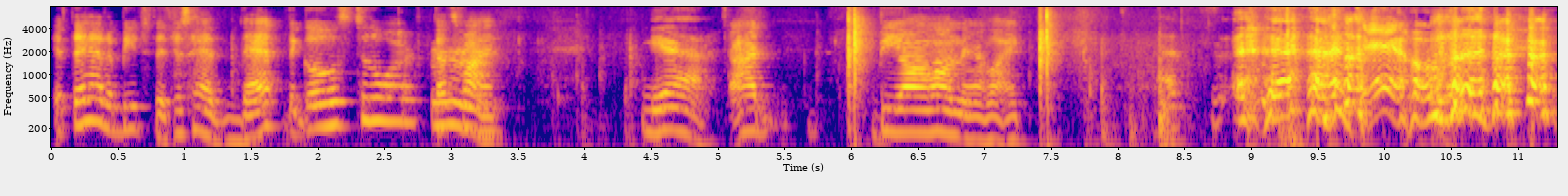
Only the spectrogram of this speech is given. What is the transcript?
If they had a beach that just had that that goes to the water, that's Mhm. fine. yeah. I'd be all on there like. Damn.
